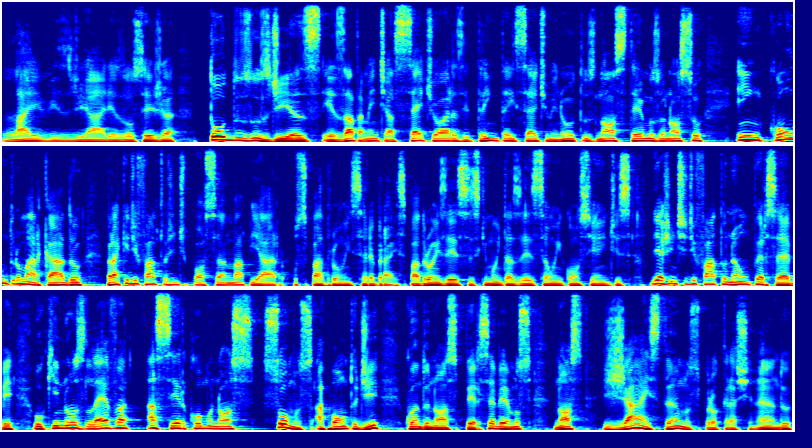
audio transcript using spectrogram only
lives diárias, ou seja, Todos os dias, exatamente às 7 horas e 37 minutos, nós temos o nosso encontro marcado para que de fato a gente possa mapear os padrões cerebrais. Padrões esses que muitas vezes são inconscientes e a gente de fato não percebe, o que nos leva a ser como nós somos, a ponto de, quando nós percebemos, nós já estamos procrastinando,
